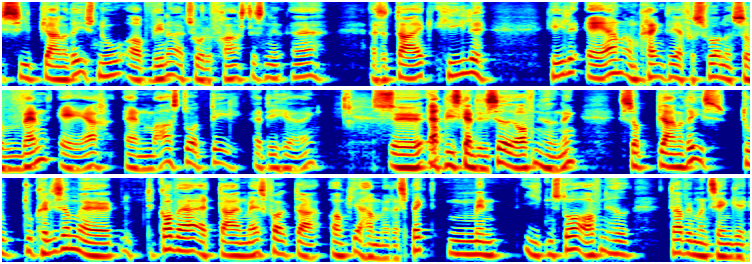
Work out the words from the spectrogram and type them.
sige Bjarne Ries nu og vinder af Tour de France, det er sådan en, ah, altså der er ikke hele, hele æren omkring det er forsvundet, så vandære er en meget stor del af det her, ikke? Øh, ja. at blive skandaliseret i offentligheden. Ikke? Så Bjarne Ries, du, du kan ligesom, øh, det kan godt være, at der er en masse folk, der omgiver ham med respekt, men i den store offentlighed, der vil man tænke,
